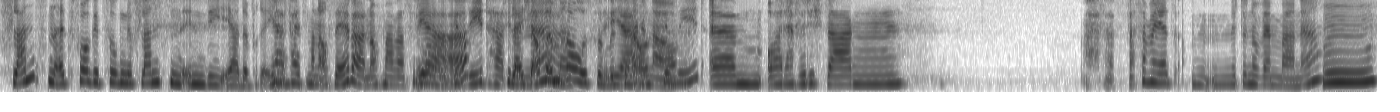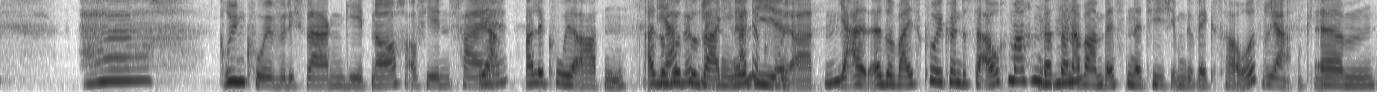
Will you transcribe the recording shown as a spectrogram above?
Pflanzen, als vorgezogene Pflanzen in die Erde bringen? Ja, falls man auch selber noch mal was ja, vorgesät hat. Vielleicht ne? auch im Haus so ein bisschen ja, genau. ausgesät. Ähm, oh, da würde ich sagen, was haben wir jetzt? Mitte November, ne? Mhm. Ach, Grünkohl, würde ich sagen, geht noch, auf jeden Fall. Ja, alle Kohlarten. Also ja, sozusagen, wirklich, ne, alle die. Kohlarten. Ja, also Weißkohl könntest du auch machen, mhm. das dann aber am besten natürlich im Gewächshaus. Ja, okay. Ähm,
